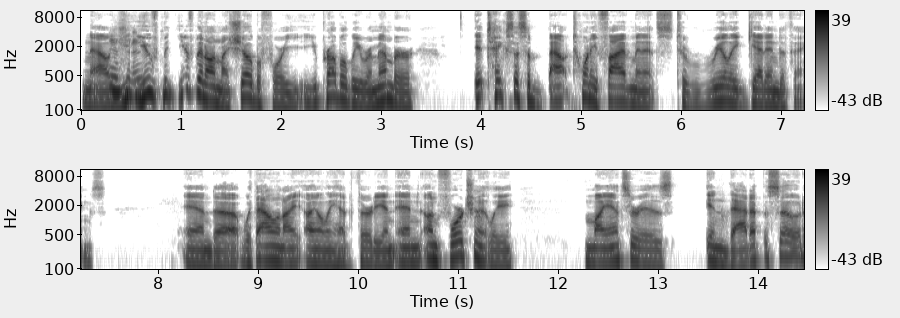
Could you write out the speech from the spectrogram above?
Now, mm-hmm. you, have been, you've been on my show before. You, you probably remember it takes us about 25 minutes to really get into things. And uh, with Alan, I, I only had 30. And, and unfortunately, my answer is in that episode,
